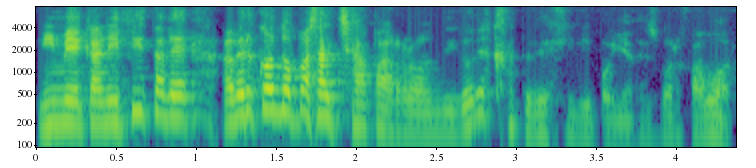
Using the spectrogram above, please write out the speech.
y mecanicista de a ver cuándo pasa el chaparrón. Digo, déjate de gilipolleces, por favor.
